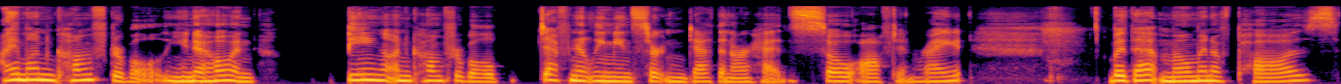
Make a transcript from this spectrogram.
I'm uncomfortable, you know? And being uncomfortable definitely means certain death in our heads so often, right? But that moment of pause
